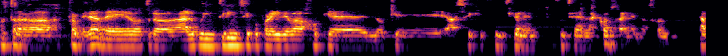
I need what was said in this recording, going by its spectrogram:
otras propiedades, otro, algo intrínseco por ahí debajo que es lo que hace que funcionen, que funcionen las cosas, que no, son, la,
